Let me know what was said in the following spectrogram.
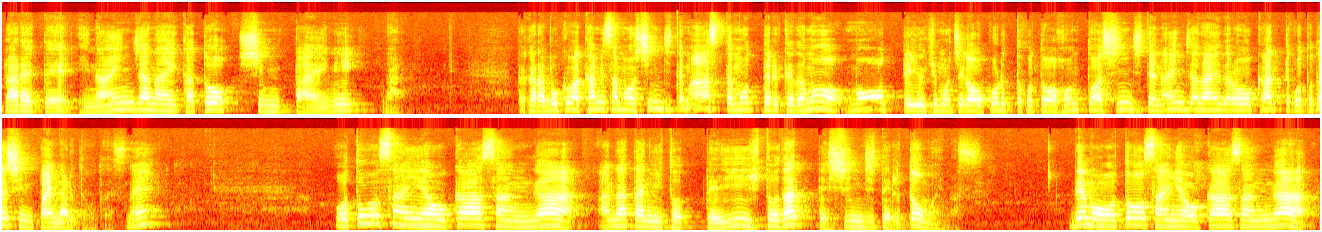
られていないんじゃないかと心配になる。だから僕は神様を信じてますって思ってるけどももうっていう気持ちが起こるってことは本当は信じてないんじゃないだろうかってことで心配になるってことですね。お父さんやお母さんがあなたにとっていい人だって信じてると思います。でもお父さんやお母さんが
